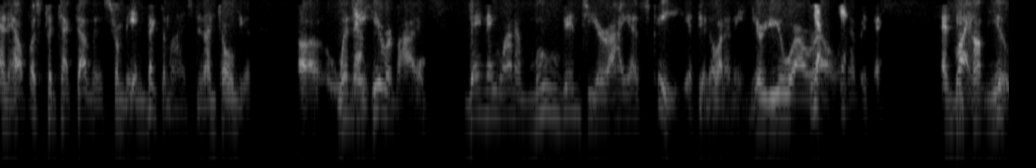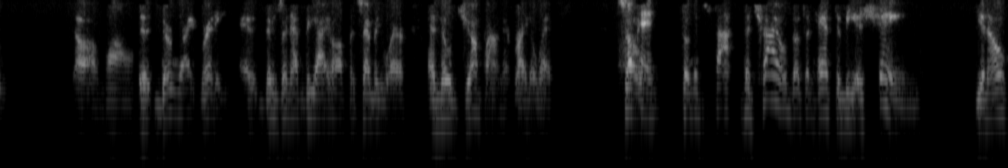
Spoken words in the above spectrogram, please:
and help us protect others from being victimized. And I told you, uh, when Yeah. they hear about it, they may want to move into your ISP, if you know what I mean, your URL Yeah, and everything, and Right. become you. Um, Wow. they're- they're right ready. Uh, There's an FBI office everywhere, and they'll jump on it right away. So, okay. so the the child doesn't have to be ashamed. You know,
